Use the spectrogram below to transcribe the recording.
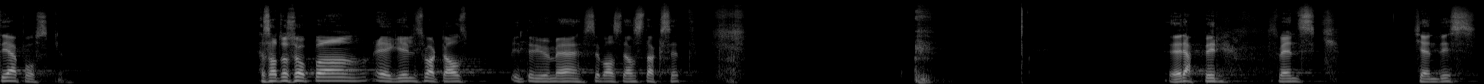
Det er påsken. Jeg satt og så på Egil Svartdals intervju med Sebastian Stakseth. Rapper, svensk, kjendis.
